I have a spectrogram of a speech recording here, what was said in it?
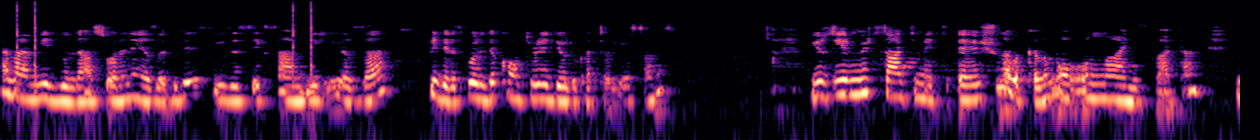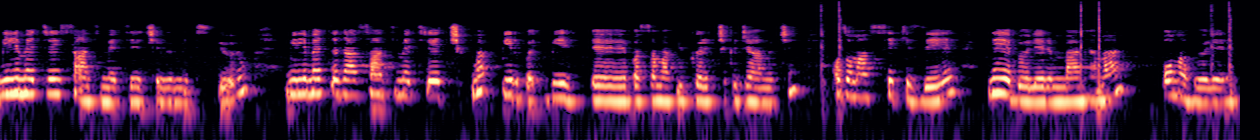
hemen virgülden sonra ne yazabiliriz? %81 yazabiliriz. biliriz. Böyle de kontrol ediyorduk hatırlıyorsanız. 123 santimetre e, şuna bakalım o onun aynısı zaten. Milimetreyi santimetreye çevirmek istiyorum. Milimetreden santimetreye çıkmak bir, bir e, basamak yukarı çıkacağım için. O zaman 8'i neye bölerim ben hemen? 10'a bölerim.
